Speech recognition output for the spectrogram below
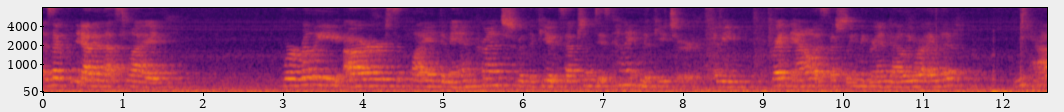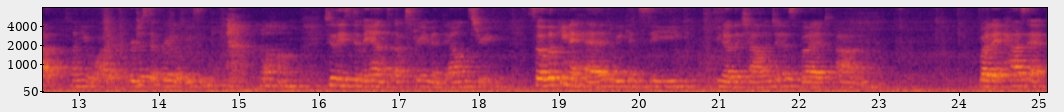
as I pointed out in that slide, we're really, our supply and demand crunch, with a few exceptions, is kind of in the future. I mean, right now, especially in the Grand Valley where I live, we have plenty of water. We're just afraid of losing it um, to these demands upstream and downstream. So looking ahead, we can see, you know, the challenges, but, um, but it hasn't,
